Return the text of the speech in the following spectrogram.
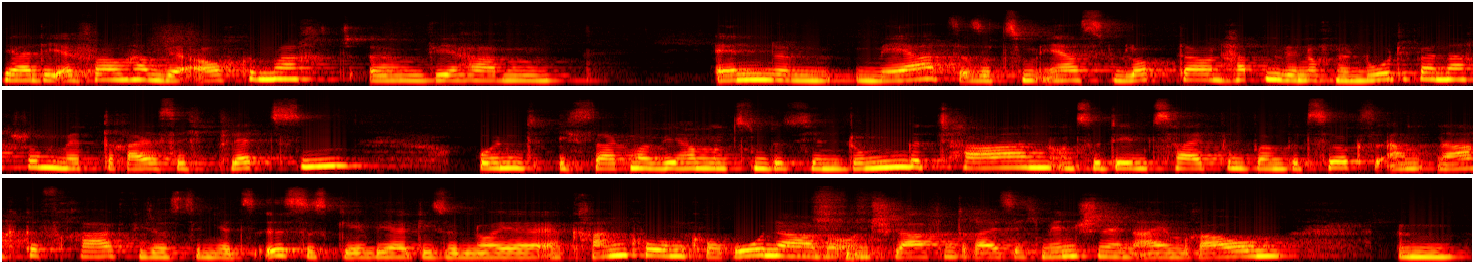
Ja, die Erfahrung haben wir auch gemacht. Ähm, wir haben Ende März, also zum ersten Lockdown, hatten wir noch eine Notübernachtung mit 30 Plätzen. Und ich sag mal, wir haben uns ein bisschen dumm getan und zu dem Zeitpunkt beim Bezirksamt nachgefragt, wie das denn jetzt ist. Es gäbe ja diese neue Erkrankung, Corona, bei uns schlafen 30 Menschen in einem Raum. Ähm,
